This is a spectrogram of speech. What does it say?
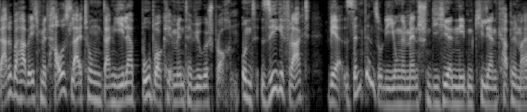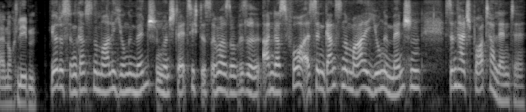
Darüber habe ich mit Hausleitung Daniela Bobock im Interview gesprochen und sie gefragt, wer sind denn so die jungen Menschen, die hier neben Kilian Kappelmeier noch leben? Ja, das sind ganz normale junge Menschen. Man stellt sich das immer so ein bisschen anders vor. Es sind ganz normale junge Menschen, es sind halt Sporttalente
